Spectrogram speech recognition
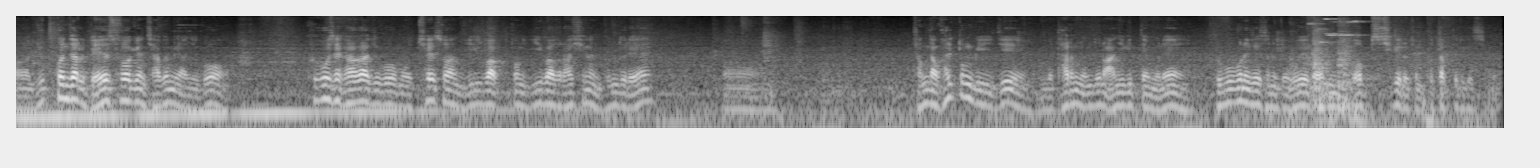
어, 유권자를 매수하기 위한 자금이 아니고 그곳에 가가지고 뭐 최소한 1박 또는 2박을 하시는 분들의 어, 정당 활동비이지 뭐 다른 용도는 아니기 때문에 그 부분에 대해서는 좀 오해가 없, 없으시기를 좀 부탁드리겠습니다.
